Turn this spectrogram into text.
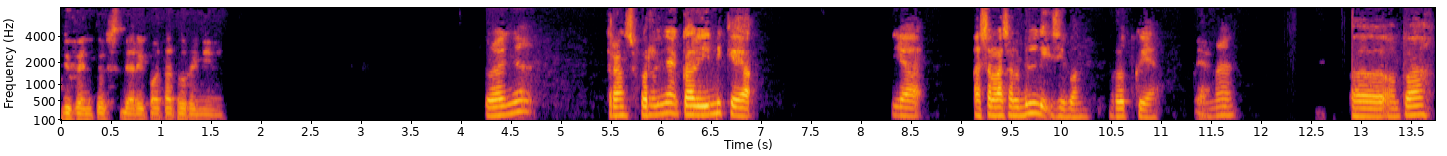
Juventus dari kota Turin ini? Sebenarnya transfernya kali ini kayak ya asal-asal beli sih bang, menurutku ya. ya. Karena uh, apa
